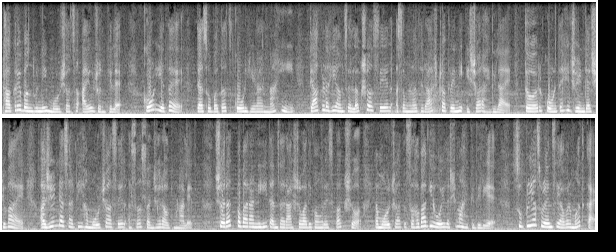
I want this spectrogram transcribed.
ठाकरे बंधूंनी मोर्चाचं आयोजन केलंय. कोण येतंय? त्यासोबतच कोण येणार नाही त्याकडेही आमचं लक्ष असेल असं म्हणत राज ठाकरेंनी इशाराही दिलाय. तर कोणत्याही झेंड्याशिवाय अजेंड्यासाठी हा मोर्चा असेल असं संजय राऊत म्हणालेत. शरद पवारांनीही त्यांचा राष्ट्रवादी काँग्रेस पक्ष या मोर्चात सहभागी होईल अशी माहिती दिली आहे सुप्रिया सुळेंचे यावर मत काय?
